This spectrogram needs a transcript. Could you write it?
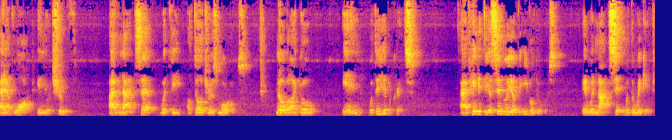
I have walked in your truth. I have not sat with the adulterous mortals, nor will I go in with the hypocrites. I have hated the assembly of the evildoers and will not sit with the wicked.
